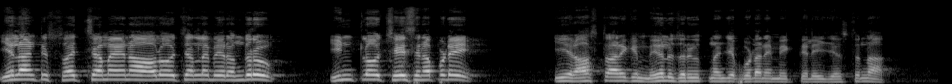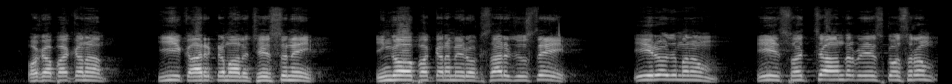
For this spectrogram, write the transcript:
ఇలాంటి స్వచ్ఛమైన ఆలోచనలు మీరందరూ ఇంట్లో చేసినప్పుడే ఈ రాష్ట్రానికి మేలు జరుగుతుందని చెప్పి కూడా నేను మీకు తెలియజేస్తున్నా. ఒక పక్కన ఈ కార్యక్రమాలు చేస్తున్నాయి ఇంకో పక్కన మీరు ఒకసారి చూస్తే ఈరోజు మనం ఈ స్వచ్ఛ ఆంధ్రప్రదేశ్ కోసం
